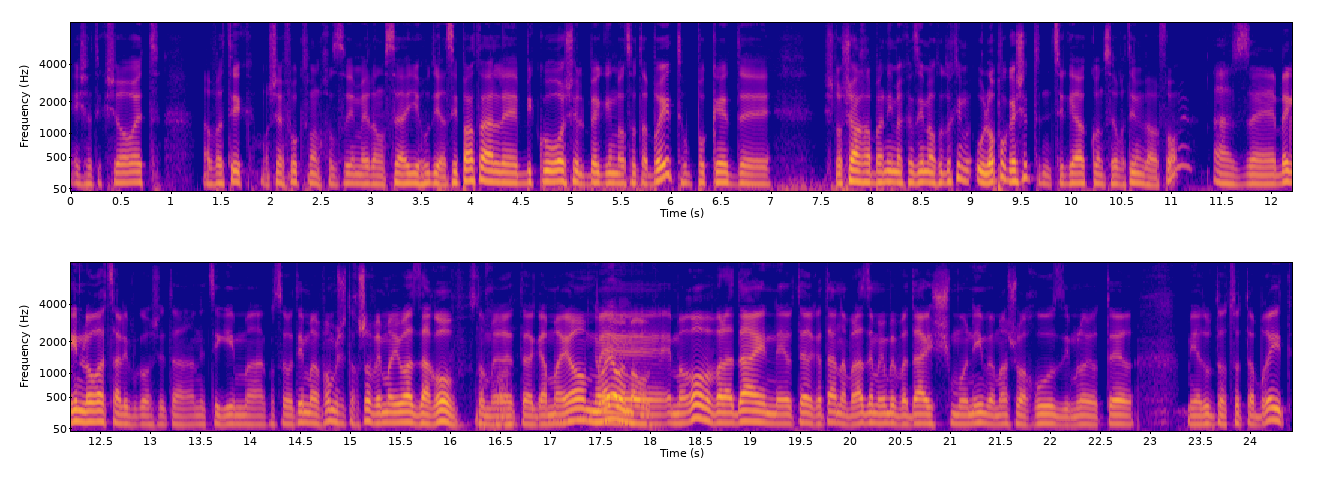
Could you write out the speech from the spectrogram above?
איש התקשורת. הוותיק, משה פוקסמן, חוזרים לנושא היהודי. אז סיפרת על ביקורו של בגין בארצות הברית, הוא פוקד שלושה רבנים מרכזיים האורתודוקסים, הוא לא פוגש את נציגי הקונסרבטיבים והרפורמים? אז uh, בגין לא רצה לפגוש את הנציגים הקונסרבטיביים והרפורמים, שתחשוב, הם היו אז הרוב. זאת נכון. אומרת, גם היום, גם היום הם הרוב. הם הרוב, אבל עדיין יותר קטן, אבל אז הם היו בוודאי 80 ומשהו אחוז, אם לא יותר, מיהדות ארצות הברית.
